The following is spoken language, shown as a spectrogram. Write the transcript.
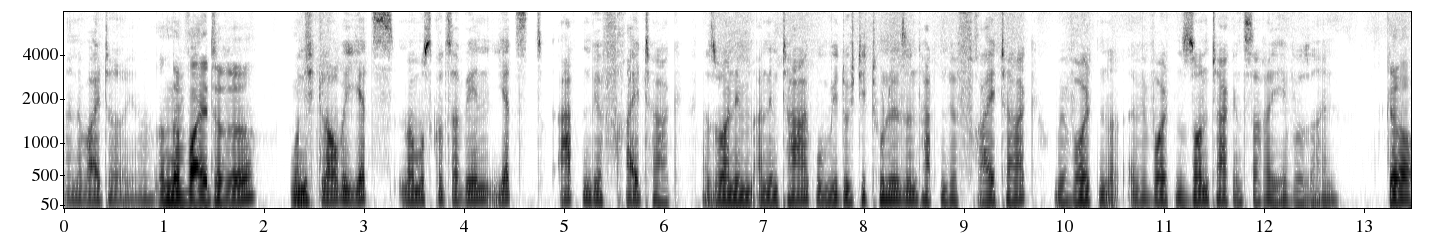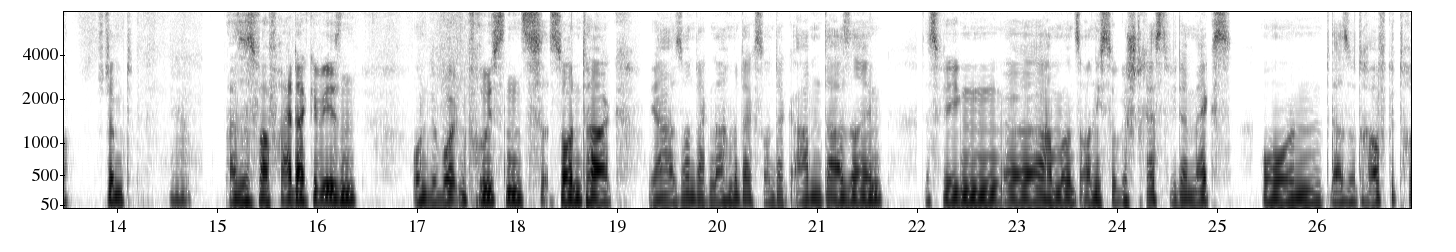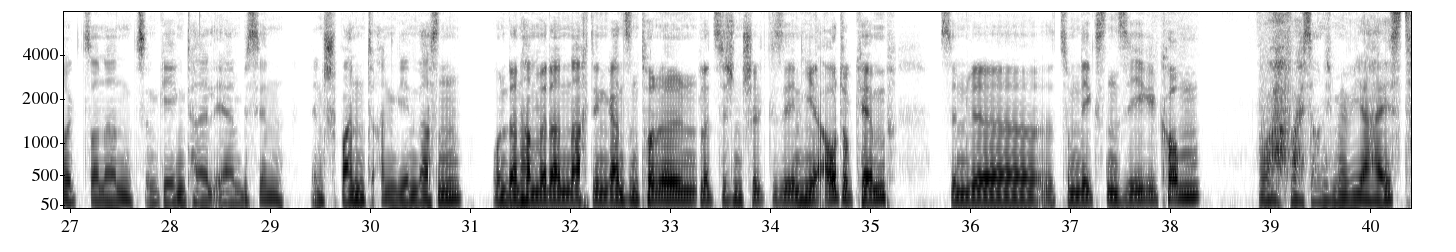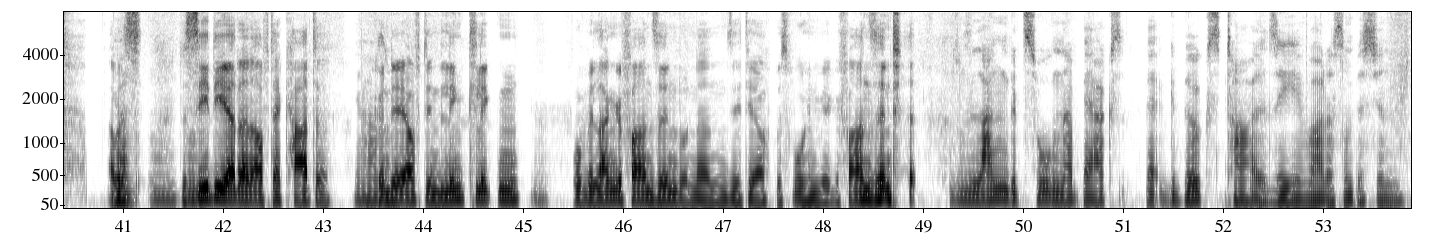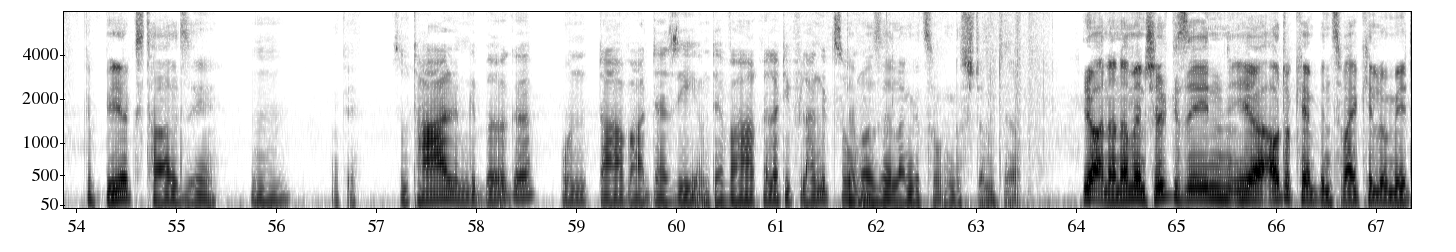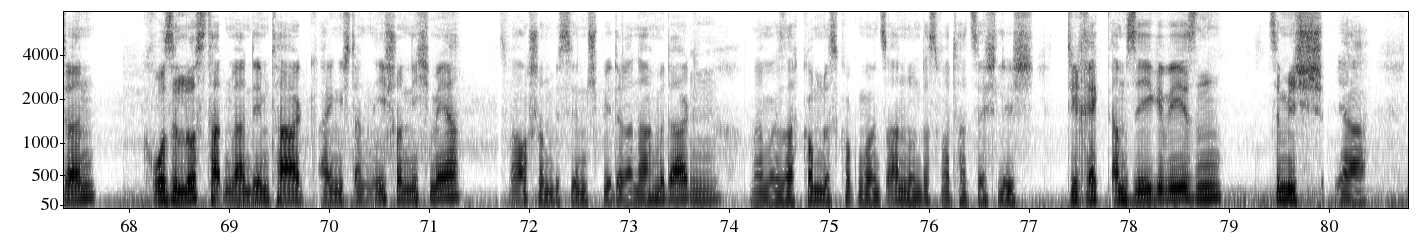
Eine weitere, ja. eine weitere. Und ich glaube jetzt, man muss kurz erwähnen, jetzt hatten wir Freitag. Also an dem, an dem Tag, wo wir durch die Tunnel sind, hatten wir Freitag. Und wir wollten, wir wollten Sonntag in Sarajevo sein. Genau, stimmt. Ja. Also es war Freitag gewesen und wir wollten frühestens Sonntag, ja, Sonntagnachmittag, Sonntagabend da sein. Deswegen äh, haben wir uns auch nicht so gestresst wie der Max und da so drauf gedrückt, sondern es im Gegenteil eher ein bisschen entspannt angehen lassen. Und dann haben wir dann nach den ganzen Tunneln plötzlich ein Schild gesehen, hier Autocamp. Sind wir zum nächsten See gekommen. Boah, weiß auch nicht mehr, wie er heißt. Aber Ja, das, das seht ihr ja dann auf der Karte. Ja, Könnt so- ihr ja auf den Link klicken, wo wir lang gefahren sind und dann seht ihr auch, bis wohin wir gefahren sind. so ein lang gezogener Bergs, Ber Gebirgstalsee war das so ein bisschen. Gebirgstalsee. Mhm. Okay. So ein Tal im Gebirge und da war der See und der war relativ lang Der war sehr lang gezogen, das stimmt, ja. Ja, und dann haben wir ein Schild gesehen, hier Autocamp in zwei Kilometern. Große Lust hatten wir an dem Tag eigentlich dann eh schon nicht mehr. Es war auch schon ein bisschen späterer Nachmittag. Mhm. Und dann haben wir gesagt, komm, das gucken wir uns an. Und das war tatsächlich direkt am See gewesen. Ziemlich, ja,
